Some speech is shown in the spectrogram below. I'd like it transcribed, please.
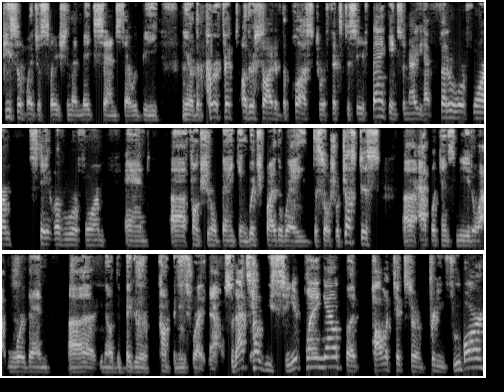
piece of legislation that makes sense. That would be, you know, the perfect other side of the plus to a fix to safe banking. So now you have federal reform state level reform and uh, functional banking, which, by the way, the social justice uh, applicants need a lot more than uh, you know the bigger companies right now. So that's how we see it playing out. But politics are pretty FUBAR.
